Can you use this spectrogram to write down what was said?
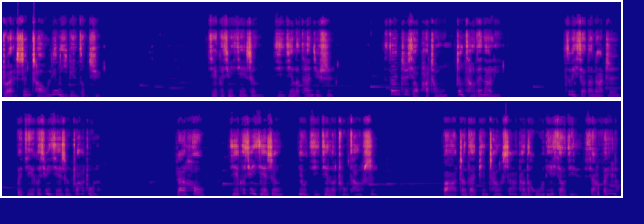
转身朝另一边走去。杰克逊先生。挤进了餐具室，三只小爬虫正藏在那里。最小的那只被杰克逊先生抓住了。然后，杰克逊先生又挤进了储藏室，把正在品尝砂糖的蝴蝶小姐吓飞了。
